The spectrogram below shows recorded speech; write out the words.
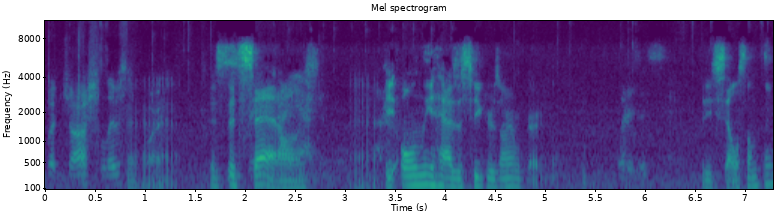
what Josh lives Uh, for. It's, it's sad, honestly. uh, He only has a Seeker's Armguard. What is this? Did he sell something?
